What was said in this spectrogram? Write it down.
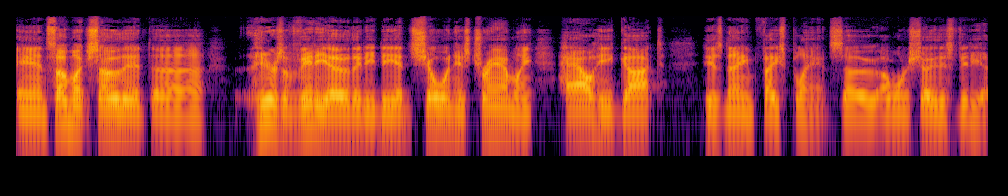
and so much so that uh, here's a video that he did showing his tramily how he got his name Faceplant. So I want to show you this video.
